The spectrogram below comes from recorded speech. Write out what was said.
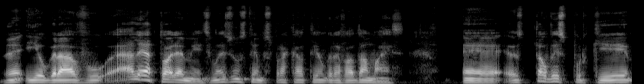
né? e eu gravo aleatoriamente, mas de uns tempos para cá eu tenho gravado a mais. É, talvez porque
